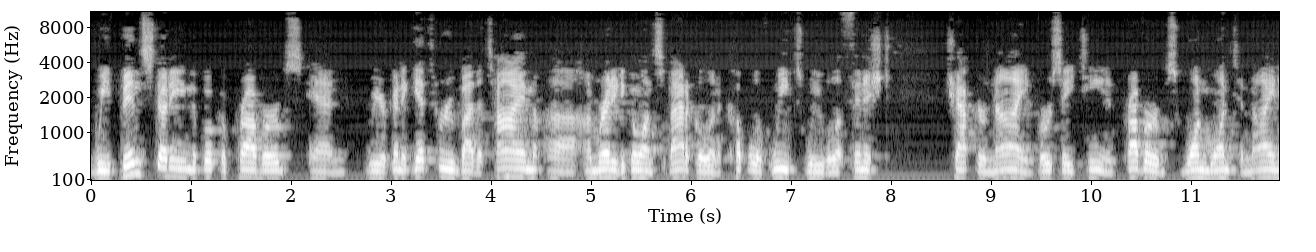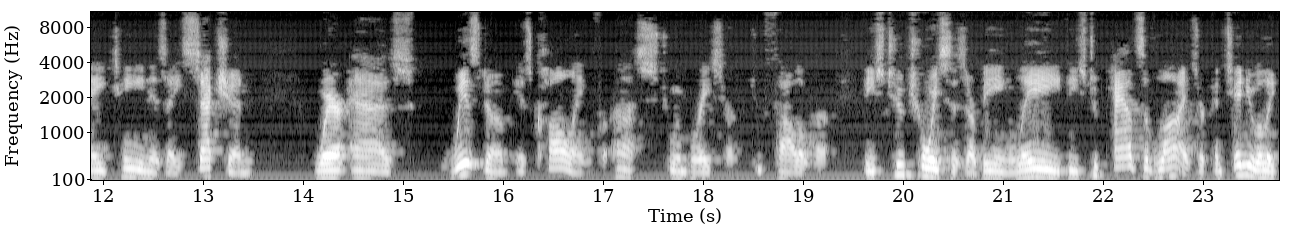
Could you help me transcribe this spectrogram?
We've been studying the book of Proverbs, and we are going to get through by the time uh, I'm ready to go on sabbatical in a couple of weeks. We will have finished chapter 9, verse 18. And Proverbs 1 1 to 9 18 is a section whereas wisdom is calling for us to embrace her, to follow her. These two choices are being laid, these two paths of lives are continually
